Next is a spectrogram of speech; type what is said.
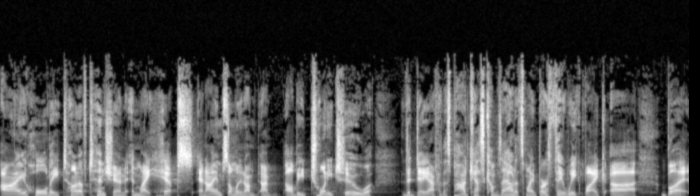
I hold a ton of tension in my hips, and I am someone. Know, I'm, I'm I'll be 22 the day after this podcast comes out. It's my birthday week, Mike. Uh, but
